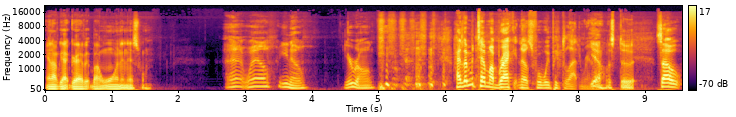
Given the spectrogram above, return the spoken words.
and I've got Gravett by one in this one. Uh, well, you know, you're wrong. hey, let me tell my bracket notes before we pick the lightning round. Yeah, let's do it. So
